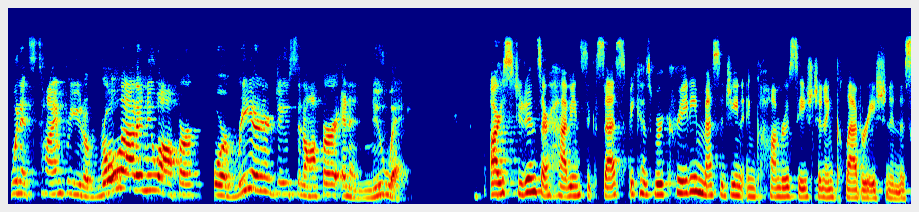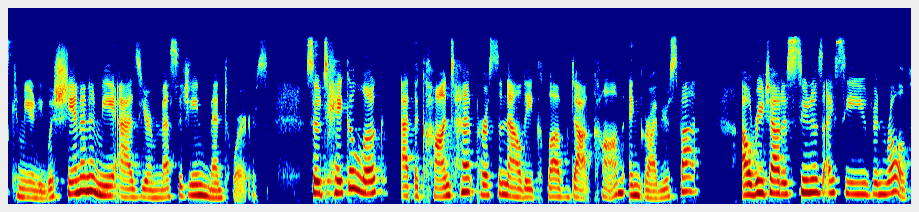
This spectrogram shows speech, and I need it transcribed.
when it's time for you to roll out a new offer or reintroduce an offer in a new way. Our students are having success because we're creating messaging and conversation and collaboration in this community with Shannon and me as your messaging mentors. So take a look at the contentpersonalityclub.com and grab your spot. I'll reach out as soon as I see you've enrolled.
